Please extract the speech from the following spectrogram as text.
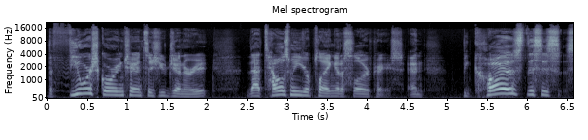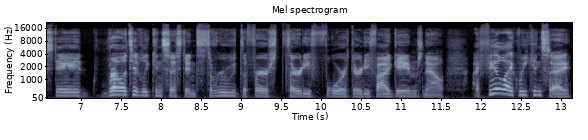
the fewer scoring chances you generate, that tells me you're playing at a slower pace. And because this has stayed relatively consistent through the first 34, 35 games now, I feel like we can say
